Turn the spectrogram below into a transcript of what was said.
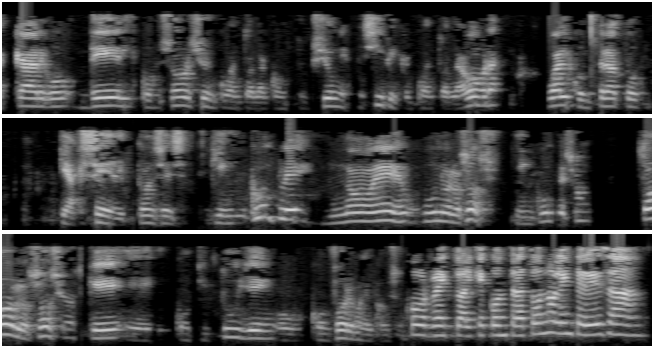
a cargo del consorcio en cuanto a la construcción específica, en cuanto a la obra o al contrato que accede. Entonces, quien cumple no es uno de los socios, quien cumple son todos los socios que eh, constituyen o conforman el consorcio. Correcto, al que contrató no le interesa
